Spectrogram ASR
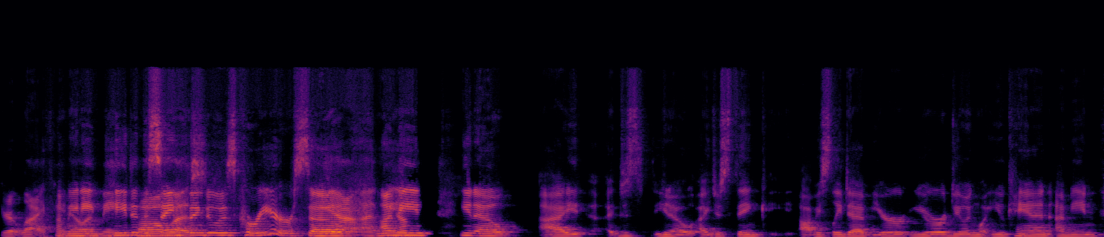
your life. I mean, he, I mean, he did Paul the same was, thing to his career. So, yeah, I mean, I mean, you know, I, I just, you know, I just think obviously Deb, you're, you're doing what you can. I mean,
